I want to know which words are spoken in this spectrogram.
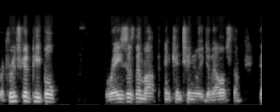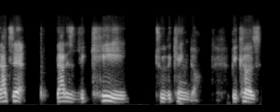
recruits good people, raises them up, and continually develops them. That's it. That is the key to the kingdom because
